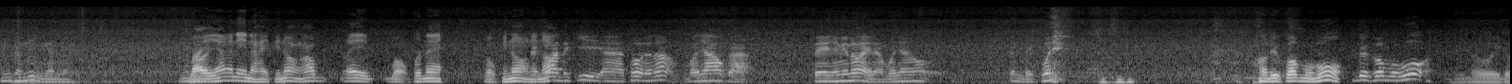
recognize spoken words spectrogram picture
มีทั้งนี้กันเนี่ยใบยังอันนี้นะให้พี่น้องเขาได้บอกเพิ่นแน่บอกพี่น้องแต่แน่ก่อเนาะนตะกี้อ่าโทษแล้วเนาะบ่ยาวกะเตยังน้อยๆนะบ่ยาวเป็นเด็กเว้ยพอด้วยความโมโหด้วยความโมโหโดยโด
